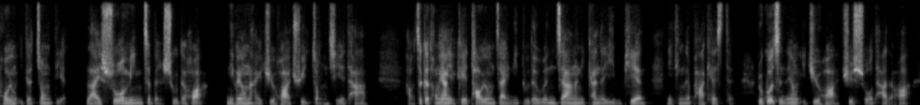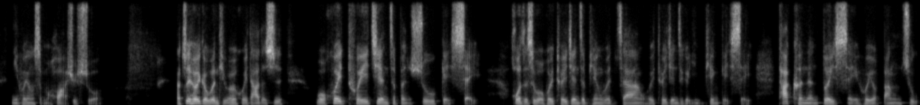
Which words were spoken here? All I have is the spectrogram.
或用一个重点来说明这本书的话，你会用哪一句话去总结它？好，这个同样也可以套用在你读的文章、你看的影片、你听的 podcast。如果只能用一句话去说它的话，你会用什么话去说？那最后一个问题，我会回答的是：我会推荐这本书给谁，或者是我会推荐这篇文章，我会推荐这个影片给谁？它可能对谁会有帮助？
